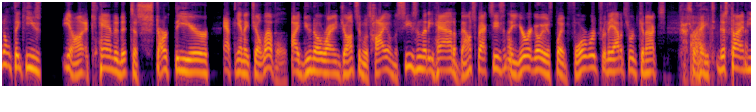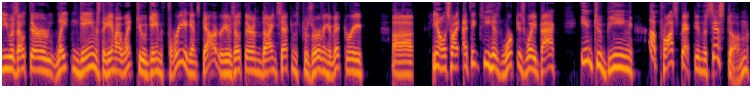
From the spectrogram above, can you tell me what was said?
don't think he's you know, a candidate to start the year at the NHL level. I do know Ryan Johnson was high on the season that he had, a bounce back season. A year ago, he was playing forward for the Abbotsford Canucks. That's right. Uh, this time he was out there late in games. The game I went to, game three against Calgary, he was out there in the dying seconds preserving a victory. Uh, you know, so I, I think he has worked his way back into being a prospect in the system.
